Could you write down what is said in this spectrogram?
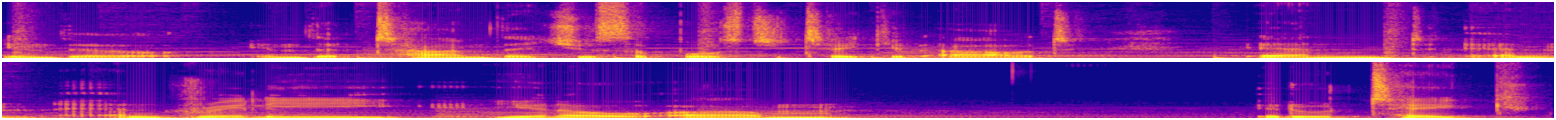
in the in the time that you're supposed to take it out. And and and really you know um, it will take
